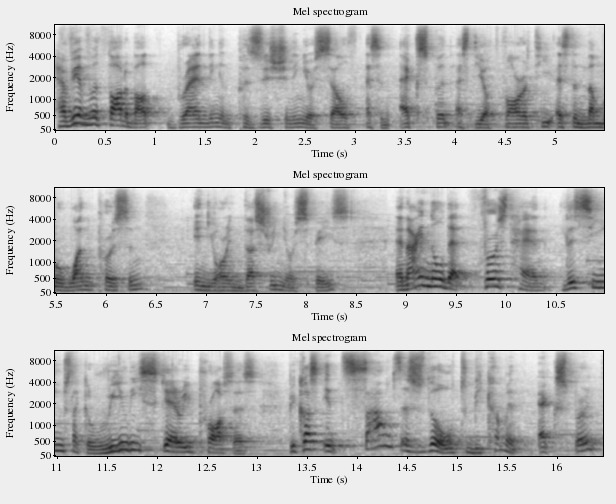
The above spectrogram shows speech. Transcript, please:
Have you ever thought about branding and positioning yourself as an expert, as the authority, as the number one person in your industry, in your space? And I know that firsthand, this seems like a really scary process because it sounds as though to become an expert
